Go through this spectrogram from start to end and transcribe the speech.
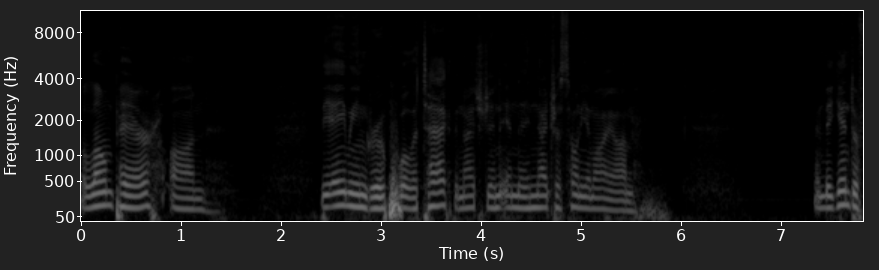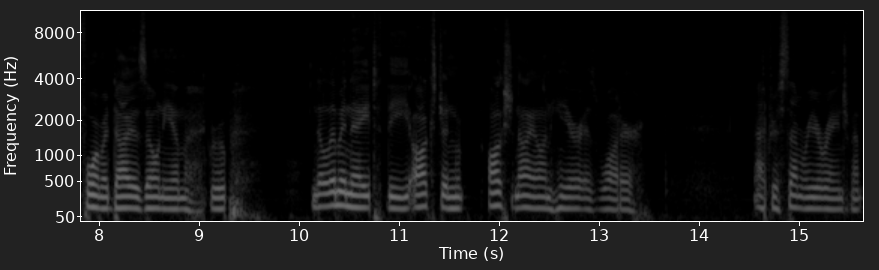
The lone pair on the amine group will attack the nitrogen in the nitrosonium ion and begin to form a diazonium group and eliminate the oxygen, oxygen ion here as water after some rearrangement.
